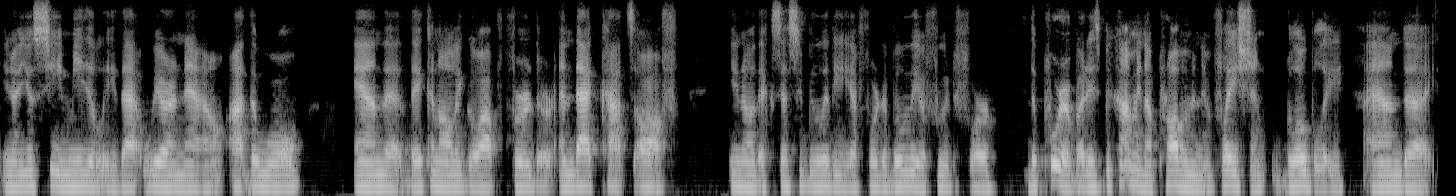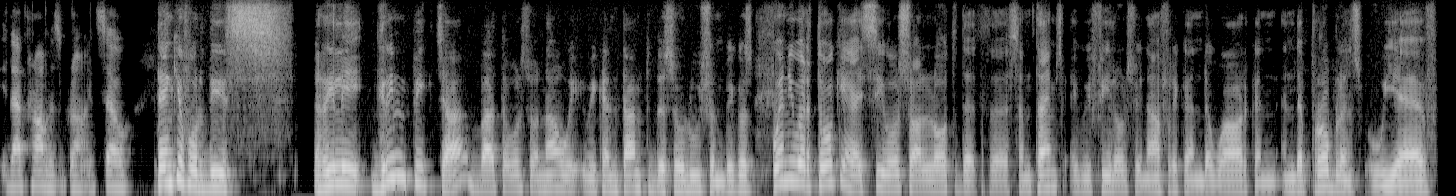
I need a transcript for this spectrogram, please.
you know, you see immediately that we are now at the wall and that they can only go up further. And that cuts off, you know, the accessibility, affordability of food for the poorer, but it's becoming a problem in inflation globally. And uh, that problem is growing. So thank you for this really grim picture but also now we, we can turn to the solution because when you were talking i see also a lot that uh, sometimes we feel also in africa and the work and, and the problems we have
